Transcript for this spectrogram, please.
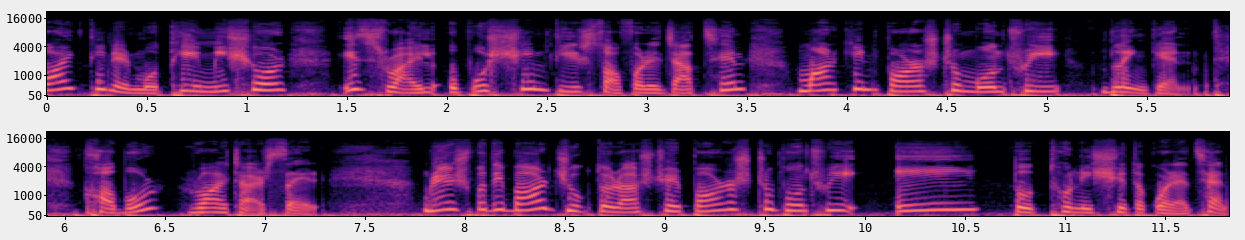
কয়েকদিনের মধ্যে মিশর, ইসরায়েল ও পশ্চিম তীর সফরে যাচ্ছেন মার্কিন পররাষ্ট্রমন্ত্রী ব্লিংকেন। খবর রয়টার্সের। বৃহস্পতিবার যুক্তরাষ্ট্রের পররাষ্ট্রমন্ত্রী এই তথ্য নিশ্চিত করেছেন।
